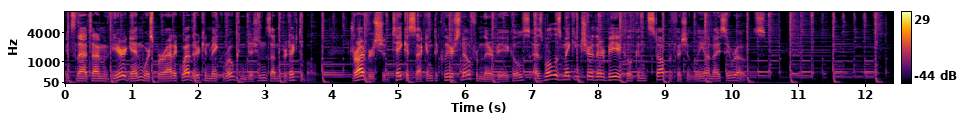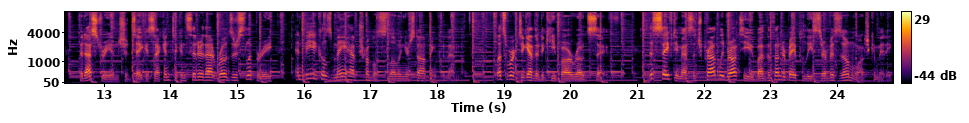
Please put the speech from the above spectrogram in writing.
It's that time of year again where sporadic weather can make road conditions unpredictable. Drivers should take a second to clear snow from their vehicles, as well as making sure their vehicle can stop efficiently on icy roads. Pedestrians should take a second to consider that roads are slippery and vehicles may have trouble slowing or stopping for them. Let's work together to keep our roads safe. This safety message proudly brought to you by the Thunder Bay Police Service Zone Watch Committee.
